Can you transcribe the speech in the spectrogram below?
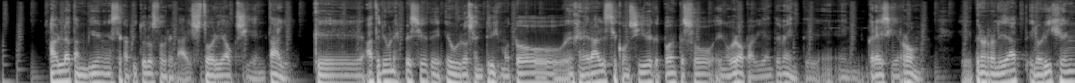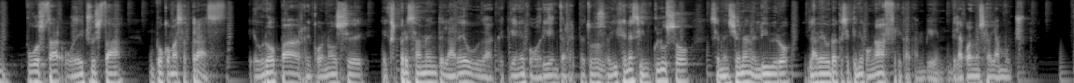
Habla también en este capítulo sobre la historia occidental, que ha tenido una especie de eurocentrismo. Todo, en general, se concibe que todo empezó en Europa, evidentemente, en Grecia y Roma. Eh, pero en realidad, el origen pudo estar, o de hecho está, un poco más atrás. Europa reconoce expresamente la deuda que tiene con Oriente respecto a sus orígenes, incluso se menciona en el libro la deuda que se tiene con África también, de la cual no se habla mucho.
